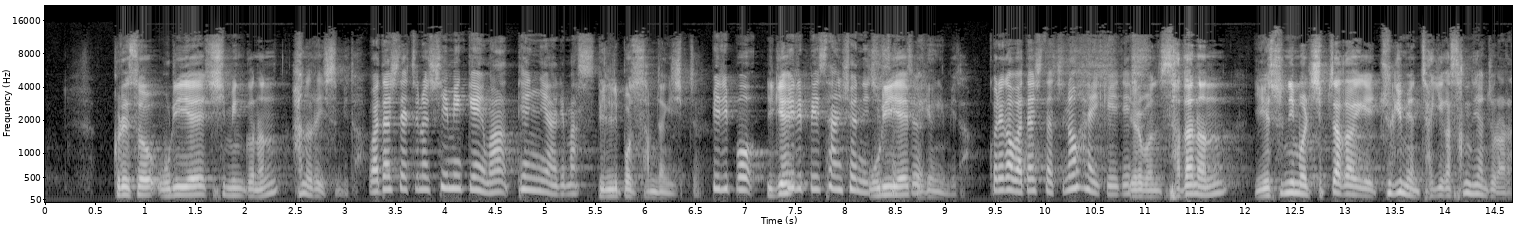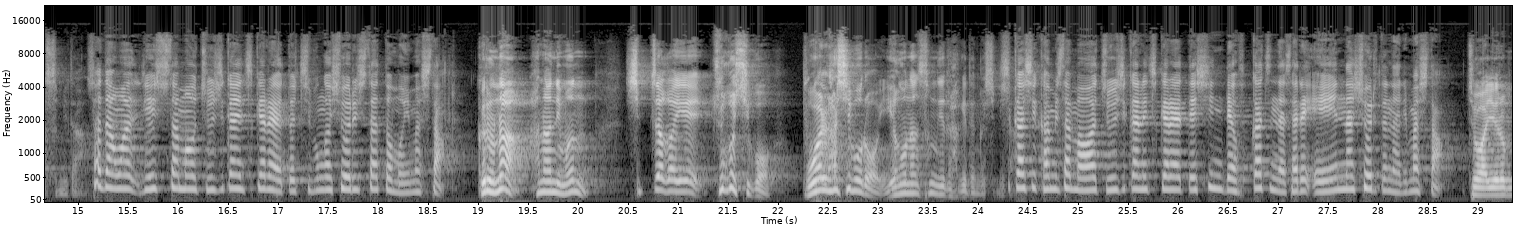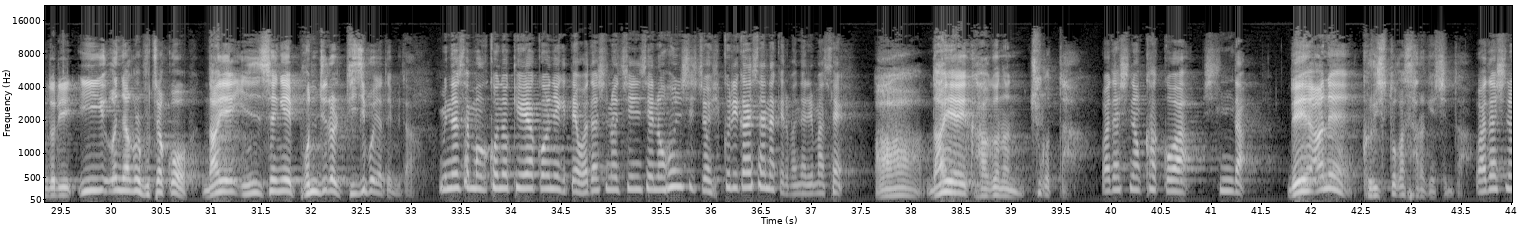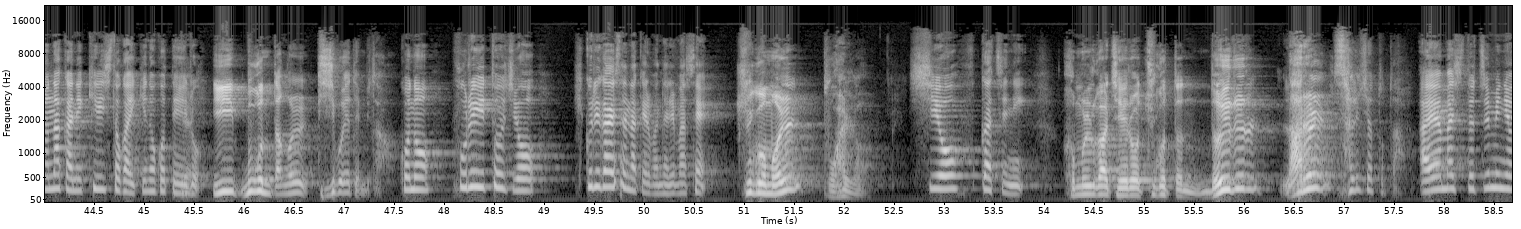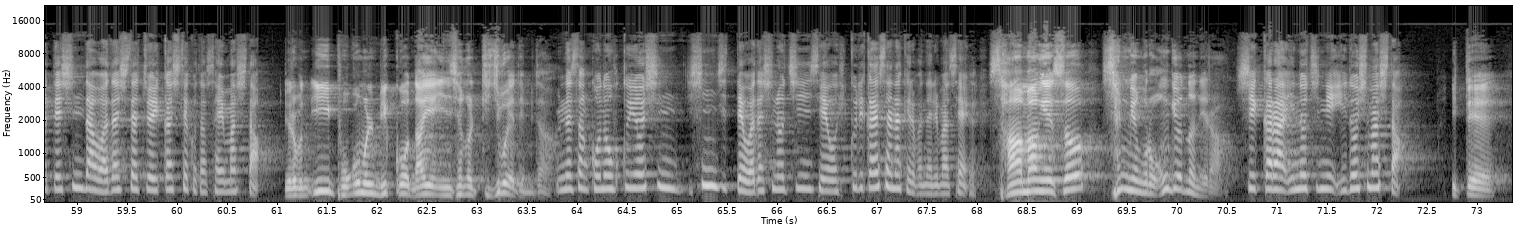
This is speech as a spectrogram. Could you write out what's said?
그래서 우리의 시민권은 하늘에 있습니다. 私たちの市民権は天にあります。 빌립보서 3장 20절. ピリポ、ピ 이게 リピ3章20 우리의 節 배경입니다. これが私たちの背景です。 여러분 사단은 예수님을 십자가에 죽이면 자기가 승리한 줄 알았습니다. サダンはイエス様を十字架につけられると自分が勝利したと思いました。 그러나 하나님은 십자가에 죽으시고 부활하심으로 영원한 승리를 하게 된 し 것입니다. かし神様は十字架につけられて死んで復活なされ永遠な勝利となりました。 저와 여러분들이 이 언약을 붙잡고 나의 인생의 본질을 뒤집어야 됩니다. 皆様がこの契約を握って私の人生の本質をひっくり返さなければなりません。 아, 나의 과거는 죽었다. 私の過去は死んだ。 내 안에 그리스도가 살아계신다. 私の中にキリストが生き残っている。 이 묵은 땅을 뒤집어야 됩니다. この古い当時をひっくり返さなければなりません。 죽음을 부활로, 死を復活に、 허물과 죄로 죽었던 너희를 나를 살리셨도다. 過ちと罪によって死んだ私たちを生かしてくださいました。 여러분 이 복음을 믿고 나의 인생을 뒤집어야 됩니다. 皆さん、この福音を信信じて私の人生をひっくり返さなければなりません。 사망에서 생명으로 옮겼느니라. 死から命に移動しました。 이때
